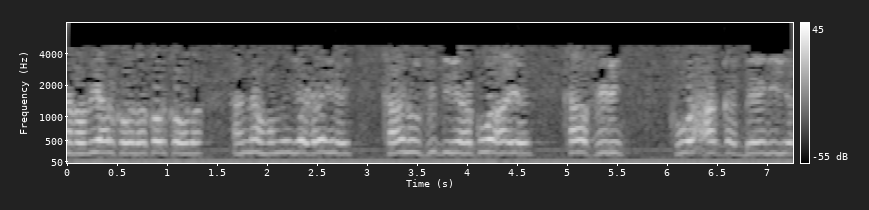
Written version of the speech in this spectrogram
نفبيا الكودة كوركودة أنهم يجعين كانوا في الدنيا كواهي كافرين هو حق بيني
